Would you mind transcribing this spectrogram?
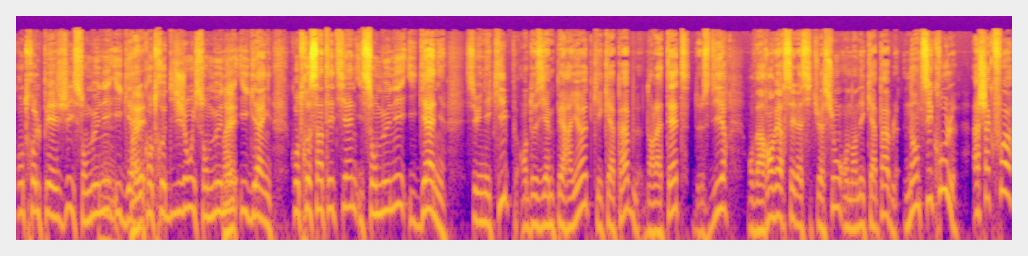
Contre le PSG, ils sont menés, Mmh. ils gagnent. Ouais. Contre Dijon, ils sont menés, Ouais. ils gagnent. Contre Saint-Etienne, ils sont menés, ils gagnent. C'est une équipe en deuxième période qui est capable, dans la tête, de se dire on va renverser la situation, on en est capable. Nantes s'écroule à chaque fois.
